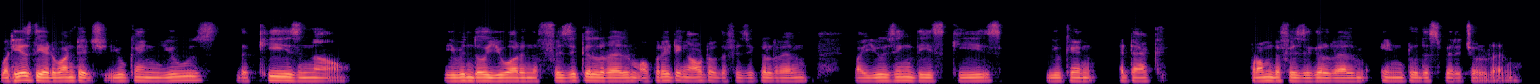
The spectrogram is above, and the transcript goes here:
But here's the advantage you can use the keys now, even though you are in the physical realm, operating out of the physical realm. By using these keys, you can attack from the physical realm into the spiritual realm.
